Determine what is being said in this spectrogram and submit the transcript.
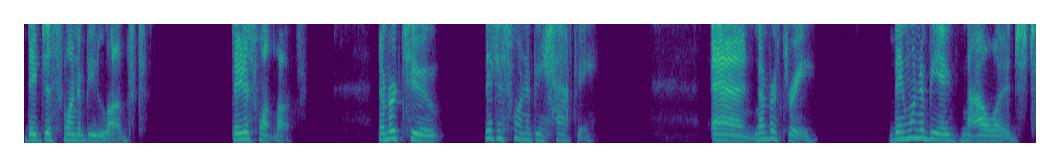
they just want to be loved. They just want love. Number two, they just want to be happy. And number three, they want to be acknowledged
